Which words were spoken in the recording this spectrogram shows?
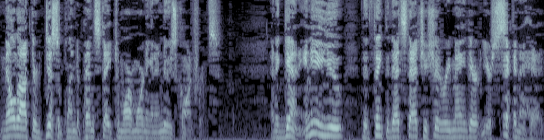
meld out their discipline to Penn State tomorrow morning in a news conference. And again, any of you that think that that statue should have remained there, you're sick in the head.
